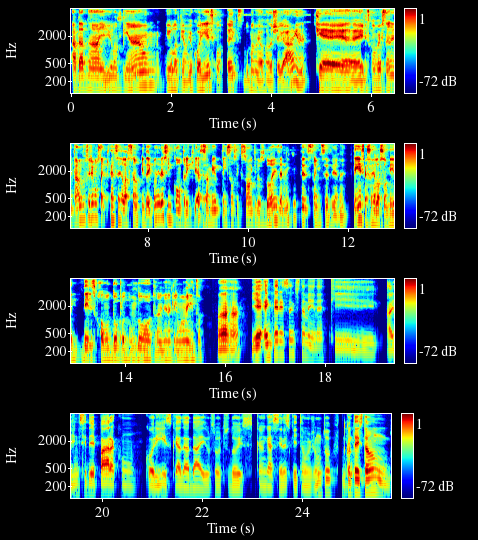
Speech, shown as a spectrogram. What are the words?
a Dada e o Lampião, e o Lampião e o Corisco, antes do Manuel Rosa chegarem, né? Que é eles conversando e tal, e você já consegue criar essa relação. E daí quando eles se encontram e cria essa meio tensão sexual entre os dois, é muito interessante você ver, né? Tem essa relação meio deles como duplo um do outro, né, naquele momento. Aham. Uhum. E é interessante também, né? Que a gente se depara com Corisca, a Dada e os outros dois cangaceiros que estão junto, enquanto eles estão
